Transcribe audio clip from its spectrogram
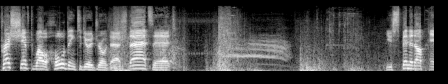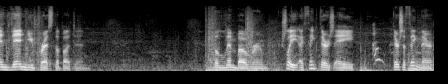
Press shift while holding to do a drill dash. That's it. You spin it up and then you press the button. The limbo room. Actually, I think there's a Oh, there's a thing there.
